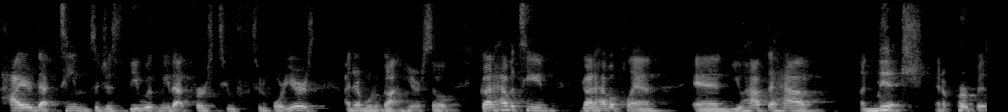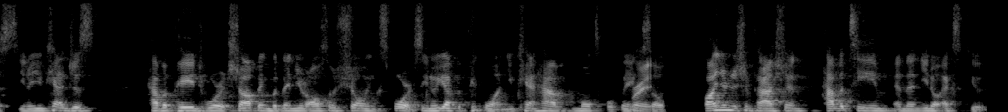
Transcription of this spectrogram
hired that team to just be with me that first two two to four years, I never would have gotten here. So you gotta have a team, you gotta have a plan, and you have to have a niche and a purpose. You know, you can't just have a page where it's shopping, but then you're also showing sports. You know, you have to pick one. You can't have multiple things. Right. So find your niche and passion, have a team, and then you know execute.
